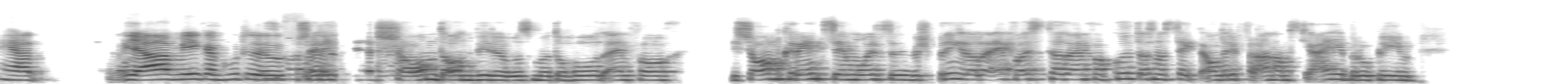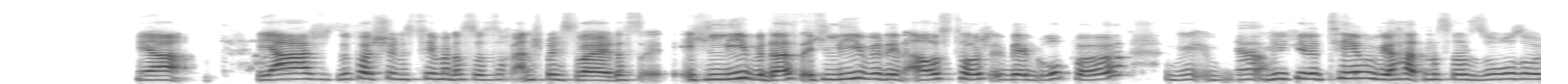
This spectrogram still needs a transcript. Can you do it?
Ja, ja, mega gute. Das ist wahrscheinlich der Schaum dann wieder, was man da hat, einfach die Schamgrenze mal zu überspringen oder einfach, es halt einfach gut, dass man sagt, andere Frauen haben das gleiche Problem. Ja, ja, super schönes Thema, dass du das auch ansprichst, weil das, ich liebe das. Ich liebe den Austausch in der Gruppe. Wie, ja. wie viele Themen wir hatten, das war so, so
